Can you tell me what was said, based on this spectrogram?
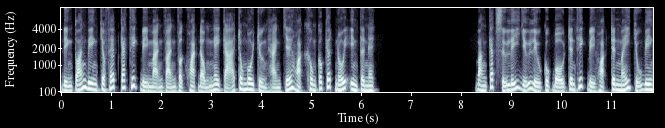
điện toán biên cho phép các thiết bị mạng vạn vật hoạt động ngay cả trong môi trường hạn chế hoặc không có kết nối internet. Bằng cách xử lý dữ liệu cục bộ trên thiết bị hoặc trên máy chủ biên,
